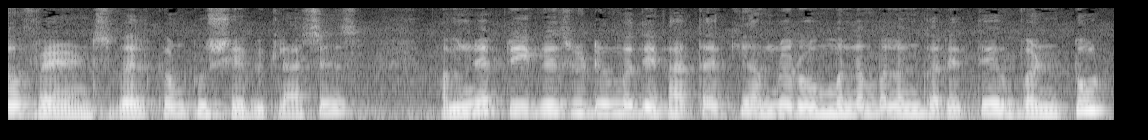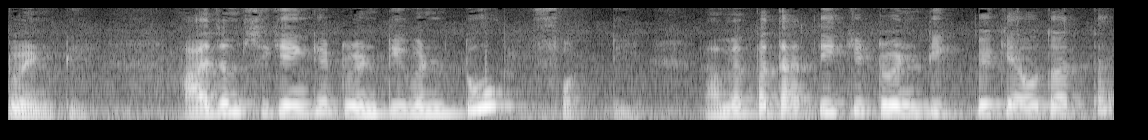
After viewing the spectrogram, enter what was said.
हेलो फ्रेंड्स वेलकम टू शेबी क्लासेस हमने प्रीवियस वीडियो में देखा था कि हमने रोमन नंबर अंक करे थे वन टू ट्वेंटी आज हम सीखेंगे ट्वेंटी वन टू फोर्टी हमें पता थी कि ट्वेंटी पे क्या होता था?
